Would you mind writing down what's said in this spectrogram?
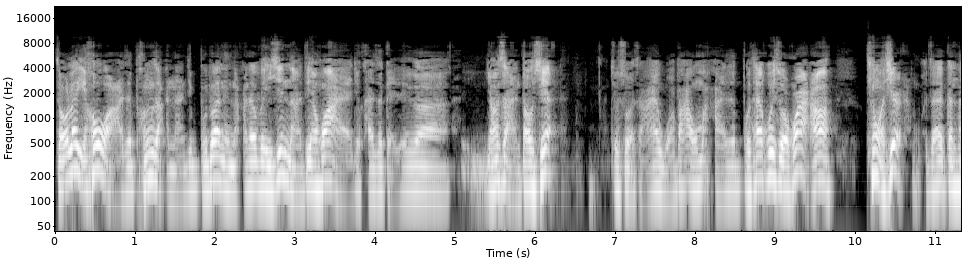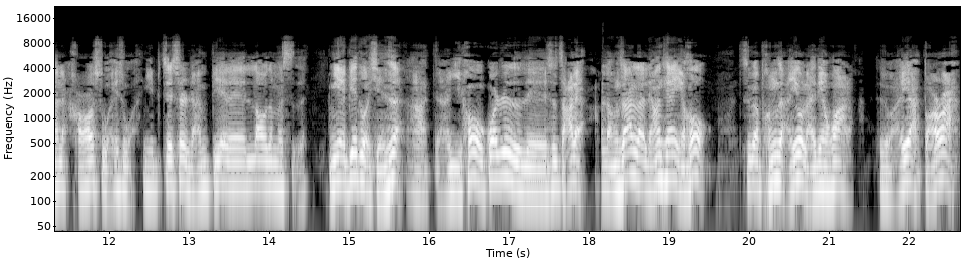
走了以后啊，这彭展呢就不断的拿着微信呢、电话呀，就开始给这个杨三道歉，就说啥呀，我爸我妈不太会说话啊，听我信儿，我再跟他俩好好说一说。你这事儿咱别唠这么死，你也别多寻思啊。以后过日子的是咱俩。冷战了两天以后，这个彭展又来电话了，他说：“哎呀，宝儿啊，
